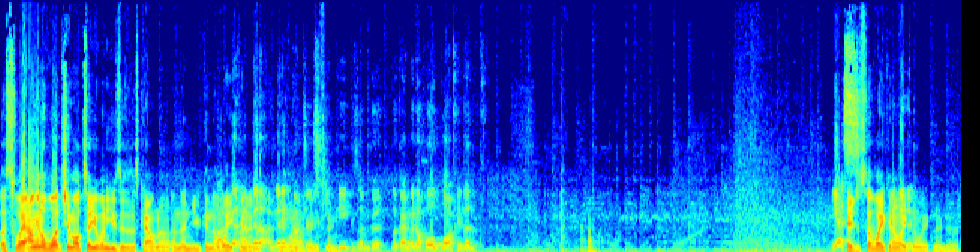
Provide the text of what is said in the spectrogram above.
Let's wait. I'm gonna watch him. I'll tell you when he uses his counter, and then you can I'm awaken gonna, I'm and gonna, I'm gonna counter his. TP because I'm good. Look, I'm gonna hold block it then. Yes. Okay, just awaken, awaken, awaken, and do it.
